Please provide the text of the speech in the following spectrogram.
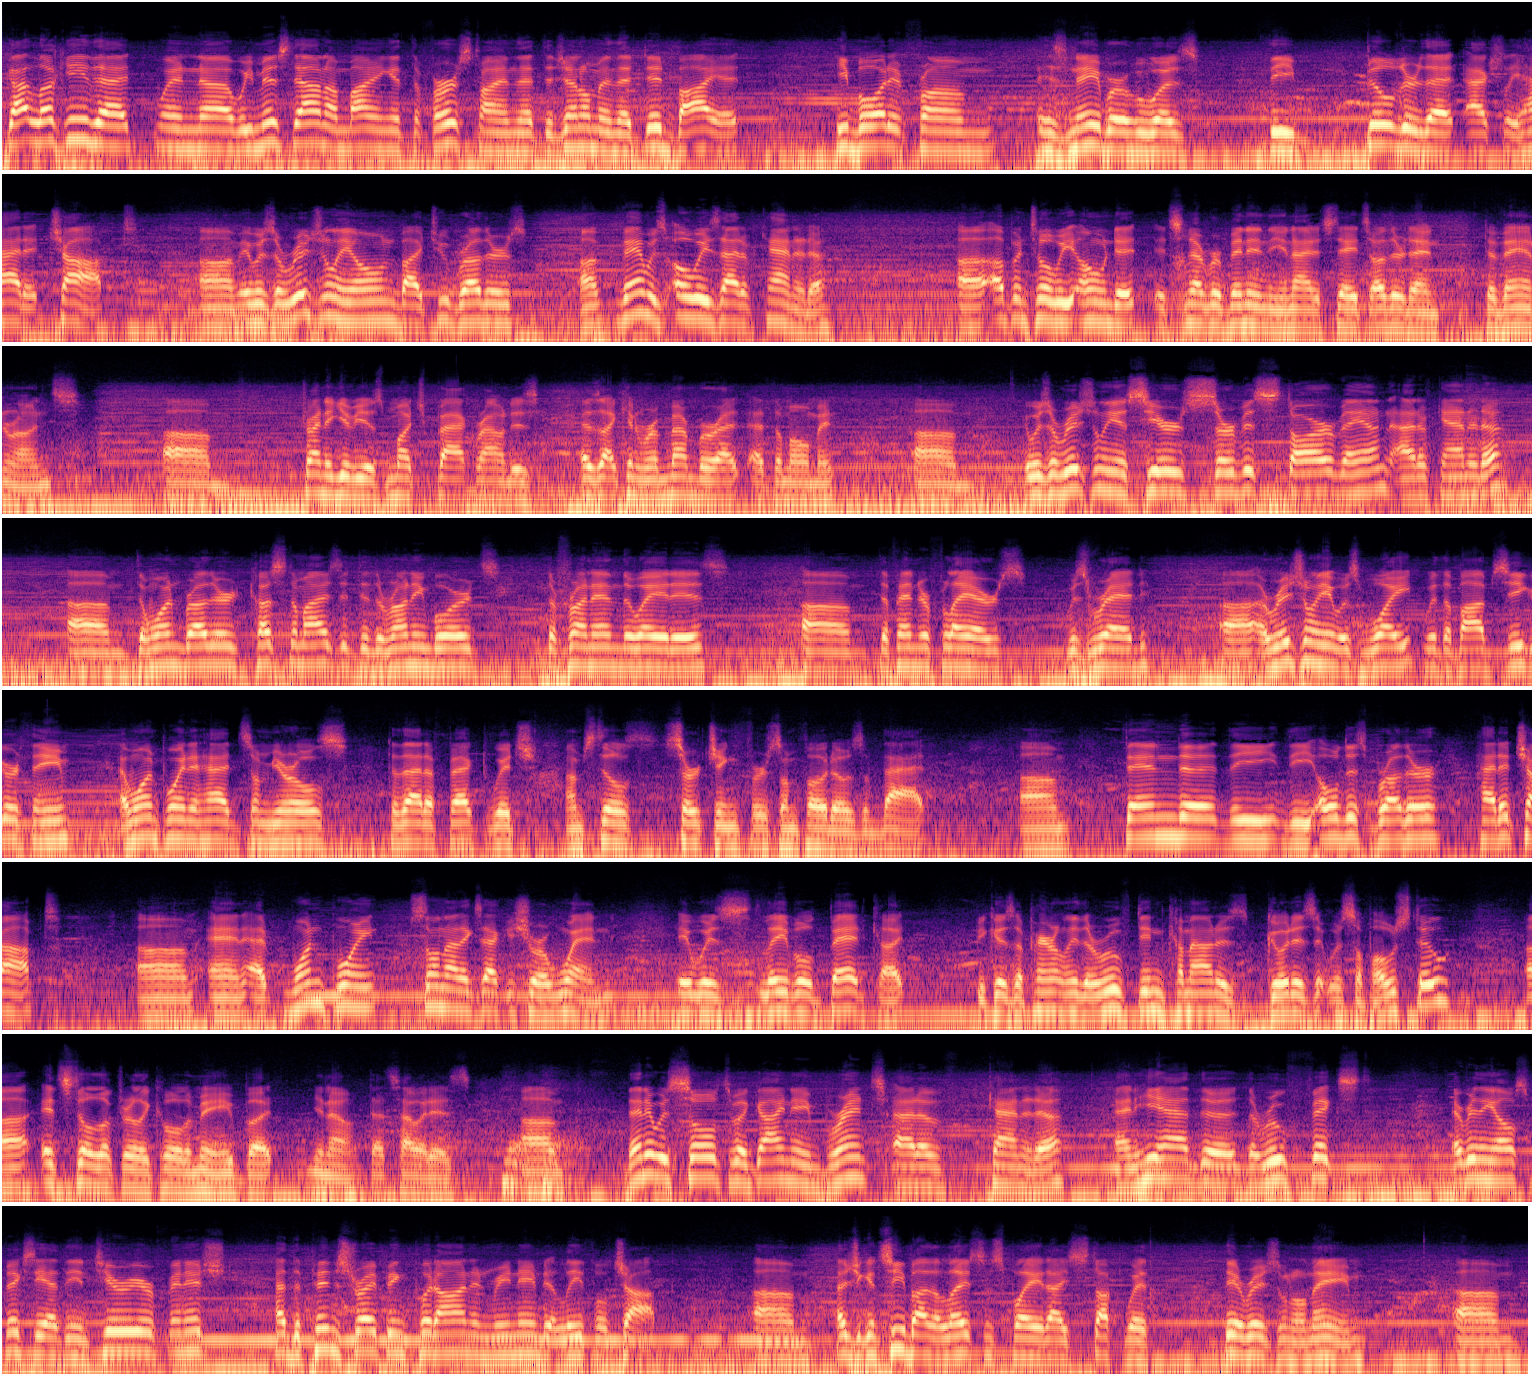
got lucky that when uh, we missed out on buying it the first time, that the gentleman that did buy it, he bought it from his neighbor who was the builder that actually had it chopped. Um, it was originally owned by two brothers. Uh, van was always out of Canada. Uh, up until we owned it, it's never been in the United States other than to van runs. Um, trying to give you as much background as, as I can remember at, at the moment. Um, it was originally a Sears Service Star van out of Canada. Um, the one brother customized it, did the running boards, the front end the way it is. Um, the fender flares was red. Uh, originally it was white with a Bob Seger theme. At one point it had some murals to that effect, which I'm still searching for some photos of that. Um, then the, the, the, oldest brother had it chopped. Um, and at one point, still not exactly sure when, it was labeled bad cut because apparently the roof didn't come out as good as it was supposed to. Uh, it still looked really cool to me, but you know, that's how it is. Um, then it was sold to a guy named Brent out of Canada, and he had the, the roof fixed, everything else fixed. He had the interior finished, had the pinstriping put on, and renamed it Lethal Chop. Um, as you can see by the license plate, I stuck with the original name. Um,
